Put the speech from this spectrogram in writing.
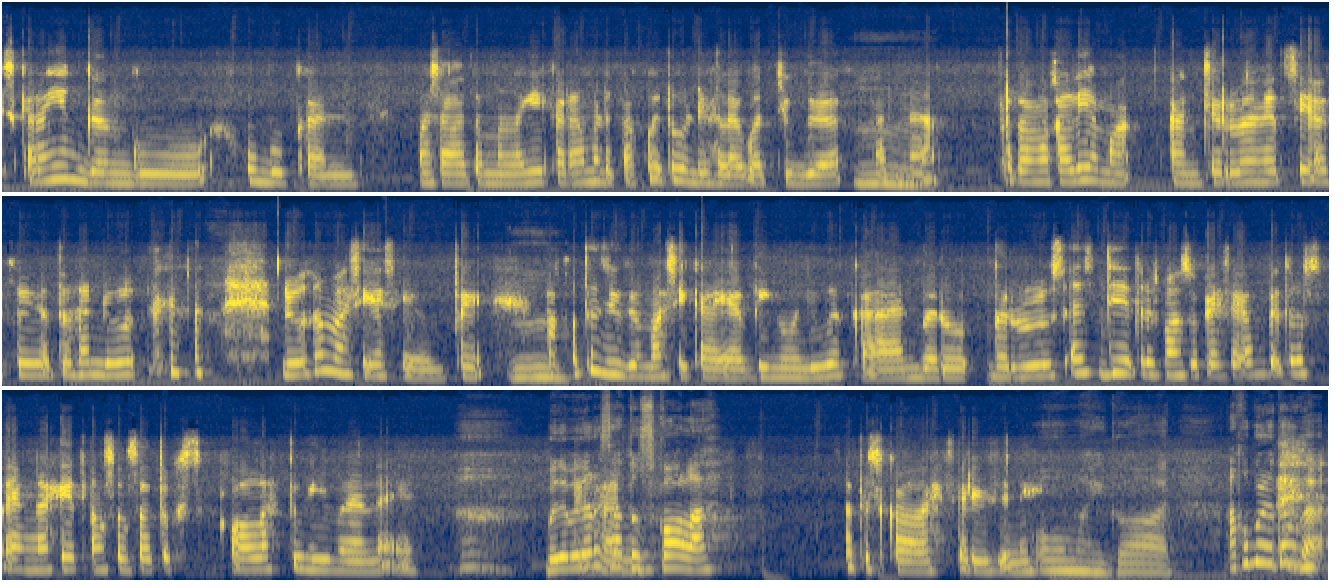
sekarang yang ganggu aku bukan masalah teman lagi karena menurut aku itu udah lewat juga Hmm. karena pertama kali emang hancur banget sih aku ya Tuhan dulu. dulu kan masih SMP. Hmm. Aku tuh juga masih kayak bingung juga kan, baru baru lulus SD terus masuk SMP terus yang ngehit langsung satu sekolah tuh gimana ya? Bener-bener Tuhan. satu sekolah. Satu sekolah serius ini. Oh my god. Aku boleh tahu nggak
